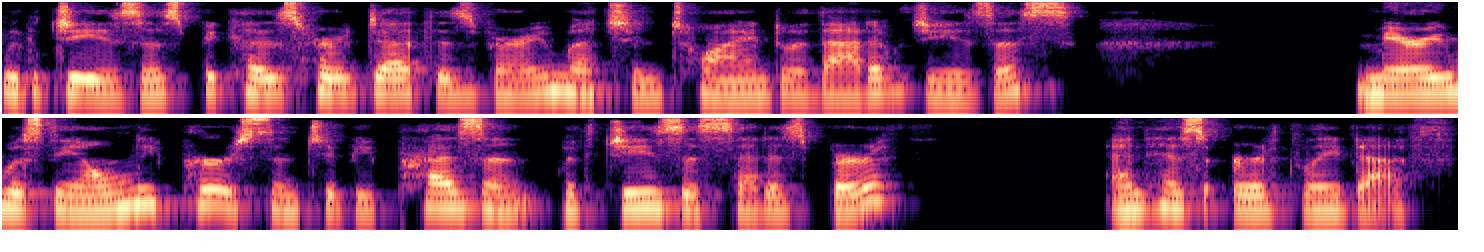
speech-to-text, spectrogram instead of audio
with Jesus because her death is very much entwined with that of Jesus. Mary was the only person to be present with Jesus at his birth and his earthly death.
